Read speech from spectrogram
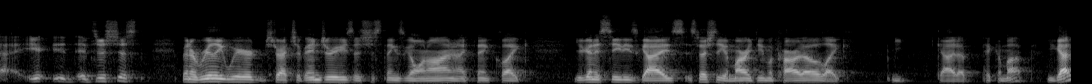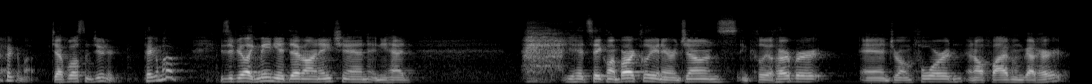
I it, it's just just been a really weird stretch of injuries. There's just things going on, and I think like you're going to see these guys, especially Emari Demercado, like you got to pick them up. You got to pick them up. Jeff Wilson Jr. Pick him up. Because if you're like me and you had De'Von Achane and you had you had Saquon Barkley and Aaron Jones and Khalil Herbert and Jerome Ford and all five of them got hurt,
